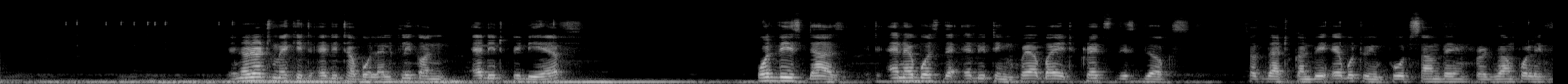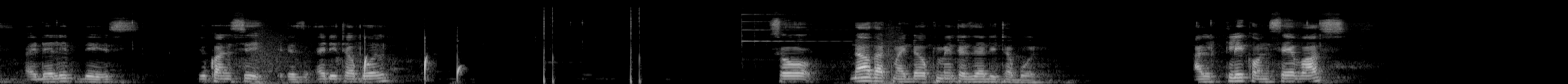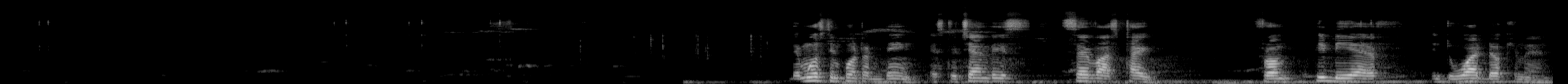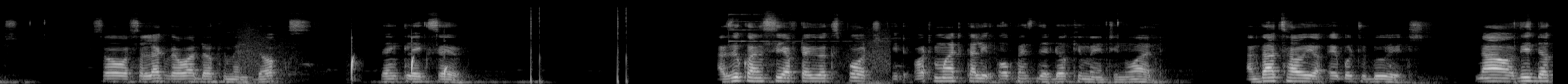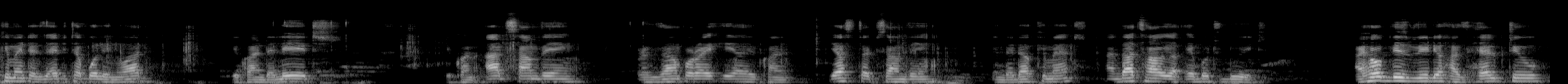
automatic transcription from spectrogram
In order to make it editable, I'll click on Edit PDF. What this does, it enables the editing whereby it creates these blocks so that you can be able to input something. For example, if I delete this, you can see it is editable. So now that my document is editable I'll click on save as. The most important thing is to change this save as type from PDF into Word document so select the Word document docx, then click save. As you can see after you export, it automatically opens the document in Word. And that's how you are able to do it. Now this document is editable in Word. You can delete, you can add something. For example right here you can just type something in the document and that's how you are able to do it. I hope this video has helped you.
